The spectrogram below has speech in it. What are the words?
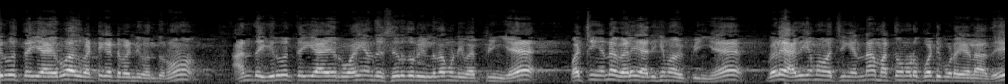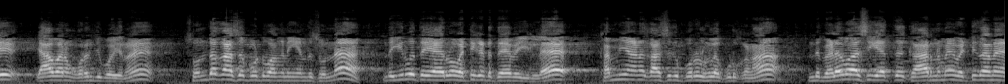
இருபத்தையாயிரம் ரூபா அது வட்டி கட்ட வேண்டி வந்துடும் அந்த இருபத்தையாயிரம் ரூபாயும் அந்த சிறுதொழில தான் கொண்டு வைப்பீங்க. வச்சிங்கன்னா விலை அதிகமாக விற்பீங்க. விலை அதிகமாக வச்சீங்கன்னா மற்றவனோட போட்டி போட இயலாது. வியாபாரம் குறைஞ்சு போயிடும் சொந்த காசை போட்டு வாங்குனீங்கன்னு சொன்னா இந்த இருபத்தையாயிரம் ரூபா வட்டி கட்ட தேவையில்லை. கம்மியான காசுக்கு பொருள்களை கொடுக்கலாம் இந்த விலைவாசி ஏற்ற காரணமே வெட்டி தானே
